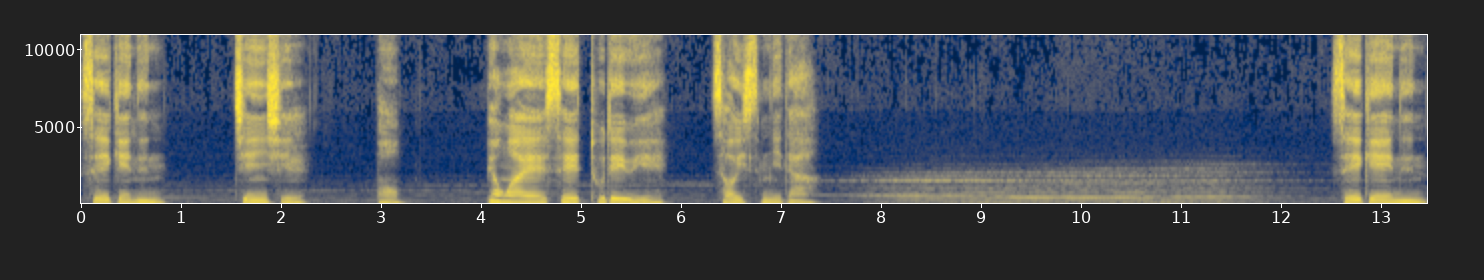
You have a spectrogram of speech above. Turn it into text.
세계는 진실, 법, 평화의 세 토대 위에 서 있습니다. 세계에는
